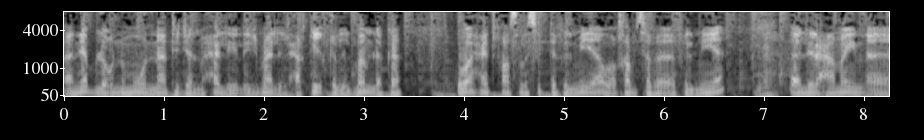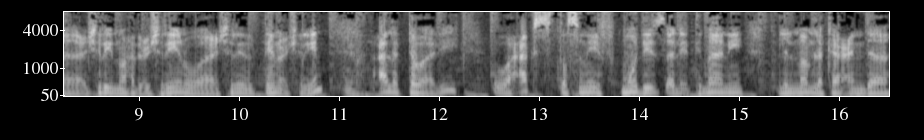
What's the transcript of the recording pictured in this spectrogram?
أن يبلغ نمو الناتج المحلي الإجمالي الحقيقي للمملكة 1.6% و5% نعم. للعامين آه، 2021 و 2022 نعم. على التوالي. وعكس تصنيف موديز الائتماني للمملكة عند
